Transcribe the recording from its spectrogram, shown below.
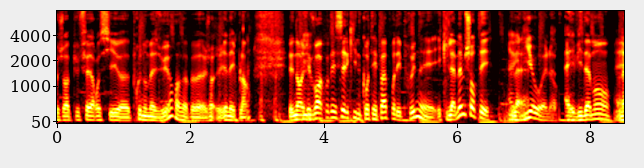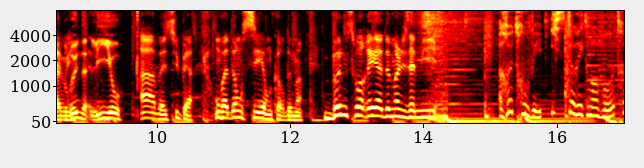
j'aurais pu faire aussi euh, prune aux masures. euh, bah, j'en- Il y en avait plein. Et non, je vais vous raconter celle qui ne comptait pas pour des prunes et, et qui l'a même chanté. Avec La- Lio, alors. Ah, évidemment, Eh la oui. brune Lio. Ah, bah super. On va danser encore demain. Bonne soirée, à demain, les amis. Retrouvez Historiquement Vôtre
